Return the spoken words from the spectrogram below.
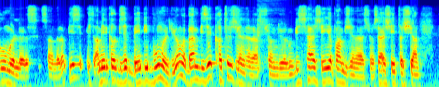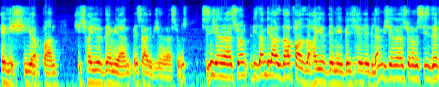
boomerlarız sanırım. Biz işte Amerikalı bize baby boomer diyor ama ben bize katır jenerasyon diyorum. Biz her şeyi yapan bir jenerasyon. Her şeyi taşıyan, her işi yapan, hiç hayır demeyen vesaire bir jenerasyonuz. Sizin jenerasyon bizden biraz daha fazla hayır demeyi becerebilen bir jenerasyon ama siz de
